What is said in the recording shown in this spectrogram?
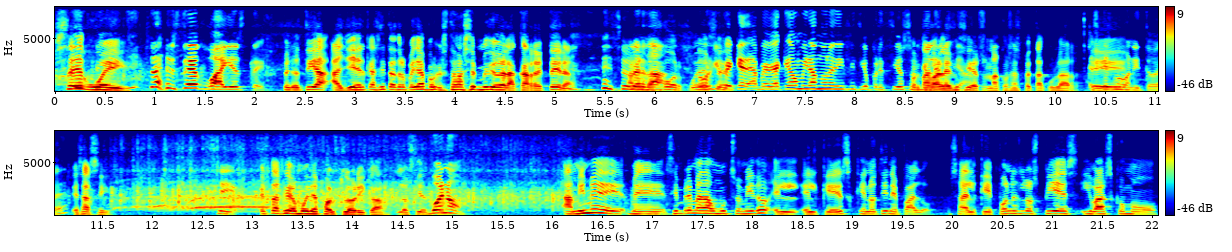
Segway. el Segway este. Pero tía, ayer casi te atropella porque estabas en medio de la carretera. Eso es A lo verdad. mejor, puede porque ser. me, quedé- me había quedado mirando un edificio precioso Porque en Valencia. Valencia. es una cosa espectacular. Es que es muy bonito, ¿eh? Es así. Sí. Esto ha sido muy de folclórica, lo siento. Bueno, A mí me, me- siempre me ha dado mucho miedo el, el que es que no tiene palo. O sea, el que pones los pies y vas como...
